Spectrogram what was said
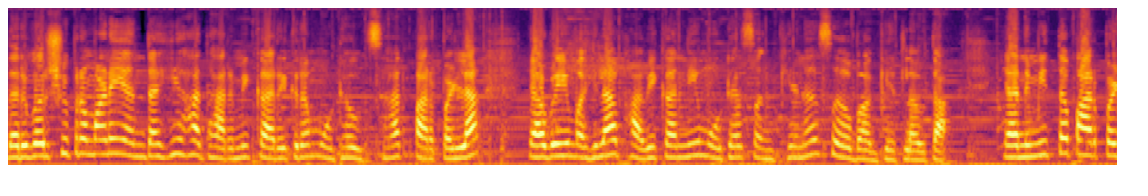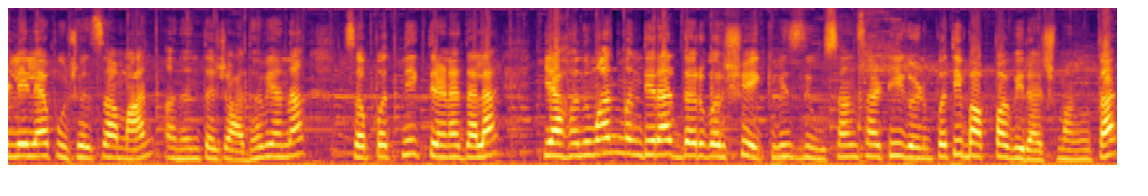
दरवर्षीप्रमाणे यंदाही हा धार्मिक कार्यक्रम मोठ्या उत्साहात पार पडला. यावेळी महिला भाविकांनी मोठ्या संख्येनं सहभाग घेतला होता. यानिमित्त पार पडलेल्या पूजेचा मान अनंत जाधव यांना सपत्नीक देण्यात आला. या हनुमान मंदिरात दरवर्षी एकवीस दिवसांसाठी गणपती बाप्पा विराजमान होतात.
